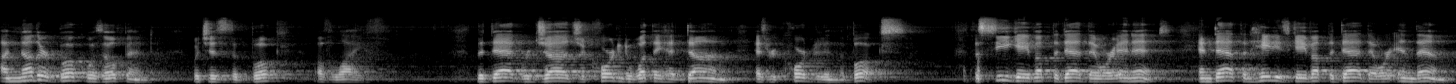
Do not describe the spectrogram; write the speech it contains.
Another book was opened, which is the book of life. The dead were judged according to what they had done, as recorded in the books. The sea gave up the dead that were in it, and death and Hades gave up the dead that were in them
